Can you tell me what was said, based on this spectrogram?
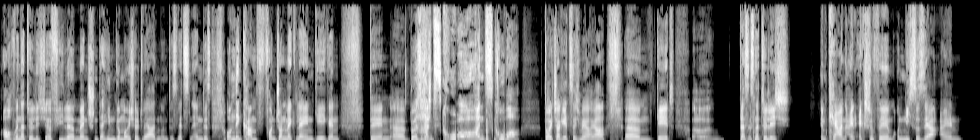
auch wenn natürlich äh, viele Menschen dahin gemeuchelt werden und es letzten Endes um den Kampf von John McLean gegen den äh, Bösewicht Hans Gruber! Hans Gruber. Deutscher geht's nicht mehr, ja. Ähm, geht. Äh, das ist natürlich im Kern ein Actionfilm und nicht so sehr ein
